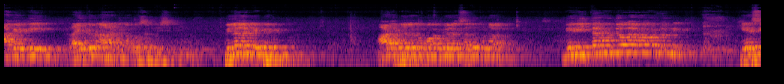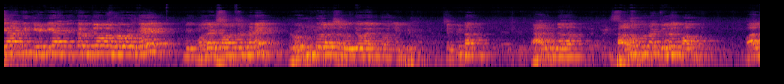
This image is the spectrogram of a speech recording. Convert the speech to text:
ఆఖరికి రైతులను ఆ రకంగా మోసం చేసింది. పిల్లలకు చెప్పి ఆడపిల్లలకు మగపిల్లలకు చదువుకున్న చదువుకున్నారు మీరు ఇద్దరు ఉద్యోగాలు కూడా కేసీఆర్ని కేటీఆర్ని ఇద్దరు ఉద్యోగాలు కూడా కొడితే మీకు మొదటి సంవత్సరంలోనే రెండు లక్షల ఉద్యోగాలు ఇస్తామని చెప్పి చెప్పిండా? యాదుకున్నదా చదువుకున్న పిల్లలు పాపం. వాళ్ళ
